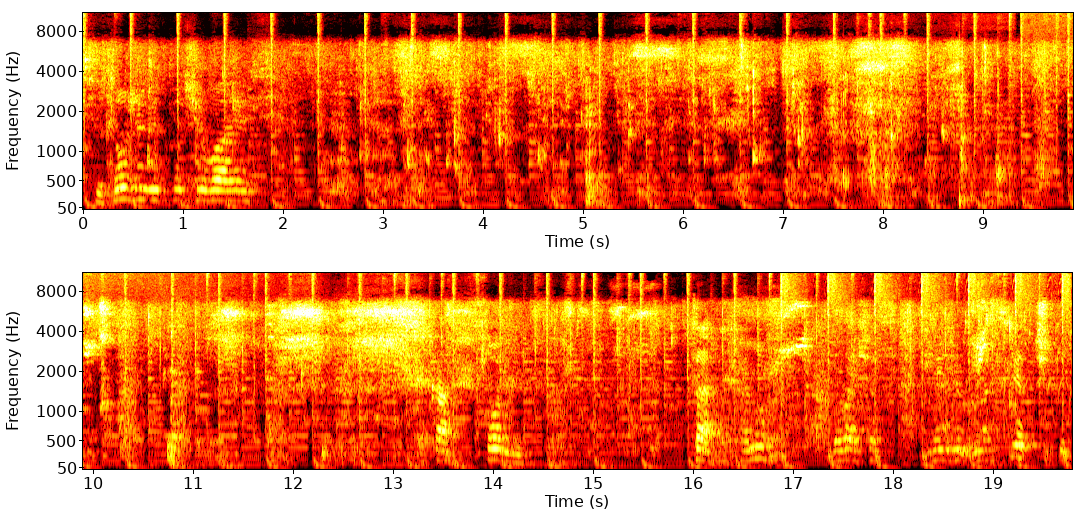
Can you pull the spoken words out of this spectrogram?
Всі теж відпочивають. Така сонні. Так, а ну, давай сейчас выйдем на свет чуть-чуть.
